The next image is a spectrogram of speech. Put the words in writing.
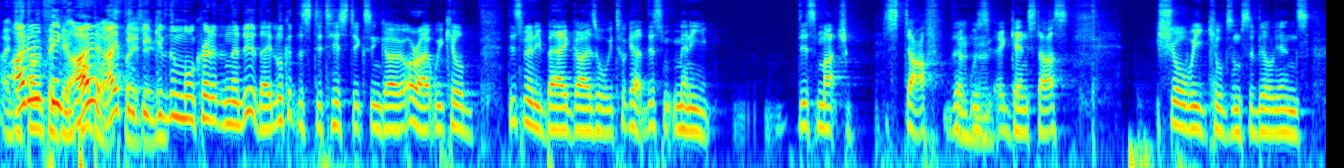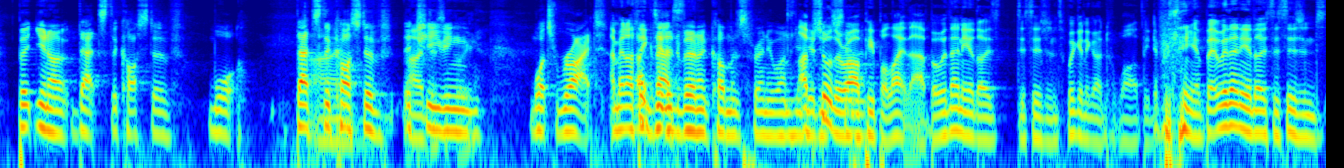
I I, don't, think think, in I, I think you do. give them more credit than they do. They look at the statistics and go, "All right, we killed this many bad guys, or we took out this many, this much stuff that was Mm-hmm. against us. Sure, we killed some civilians, but you know that's the cost of war. That's the cost of achieving. What's right. I mean, I think did that's, inverted commas for anyone who I'm sure there are that. people like that, but with any of those decisions, we're going to go into a wildly different thing. But with any of those decisions,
